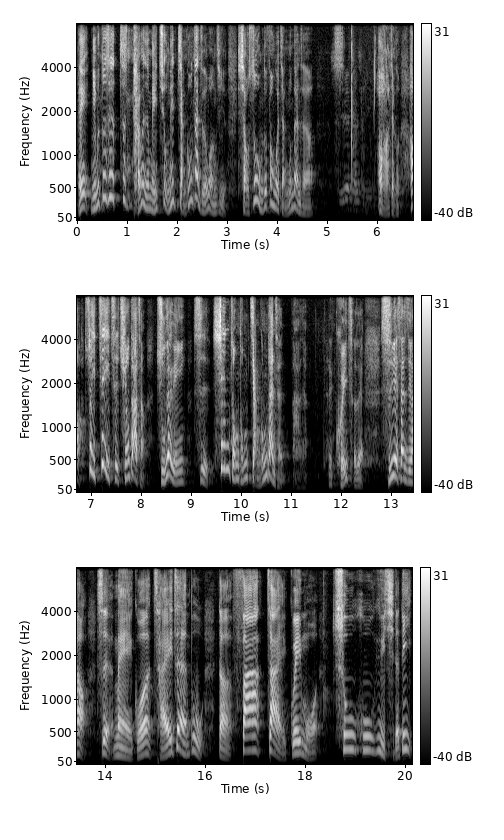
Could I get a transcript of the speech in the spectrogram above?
哎，你们都是这台湾人没救，连蒋公诞辰都忘记了。小时候我们都放过蒋公诞辰啊。十月三十一啊，蒋公好，所以这一次全球大涨，主要原因是先总统蒋公诞辰啊，鬼扯的。十月三十一号是美国财政部的发债规模出乎预期的低，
